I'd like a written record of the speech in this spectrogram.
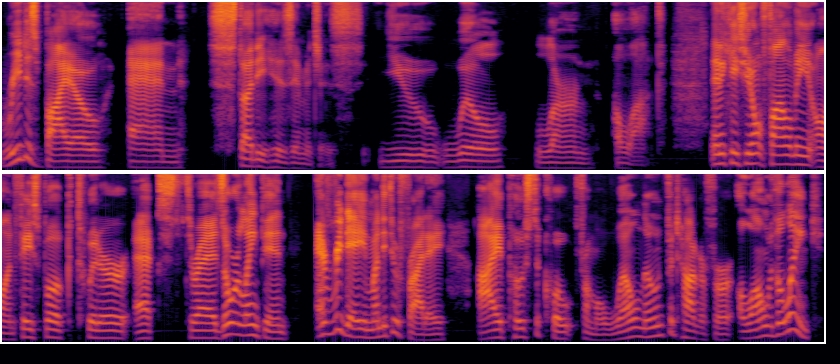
Read his bio and study his images. You will learn a lot. And in case you don't follow me on Facebook, Twitter, X, Threads, or LinkedIn, every day, Monday through Friday, I post a quote from a well known photographer along with a link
